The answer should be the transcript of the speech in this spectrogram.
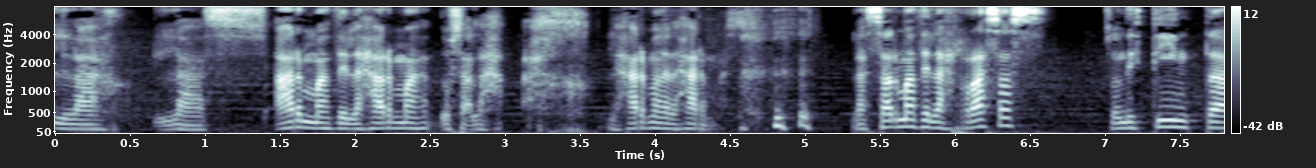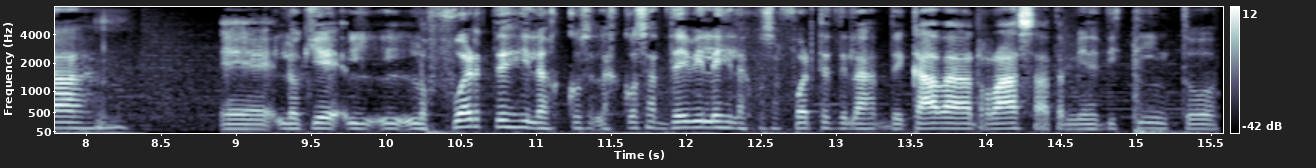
Las, las armas de las armas, o sea, las, ah, las armas de las armas. las armas de las razas son distintas. Eh, lo que los fuertes y las cosas, las cosas débiles y las cosas fuertes de, la, de cada raza también es distinto.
